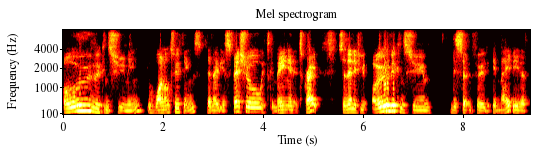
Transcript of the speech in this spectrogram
over consuming one or two things. There may be a special, it's convenient, it's great. So then if you over consume this certain food, it may be that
